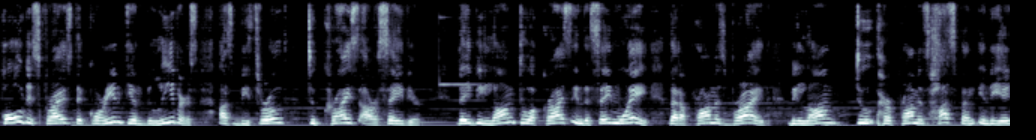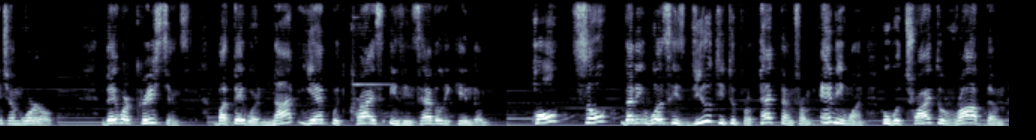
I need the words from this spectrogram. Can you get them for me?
Paul describes the Corinthian believers as betrothed to Christ our Savior. They belong to a Christ in the same way that a promised bride belonged to her promised husband in the ancient world. They were Christians, but they were not yet with Christ in his heavenly kingdom. Paul saw that it was his duty to protect them from anyone who would try to rob them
